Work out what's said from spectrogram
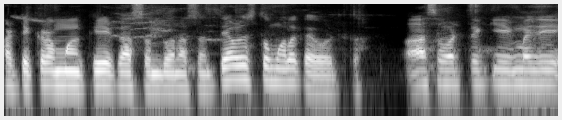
फाटी क्रमांक एक असन दोन असन. त्यावेळेस तुम्हाला काय वाटतं? असं वाटतं की म्हणजे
